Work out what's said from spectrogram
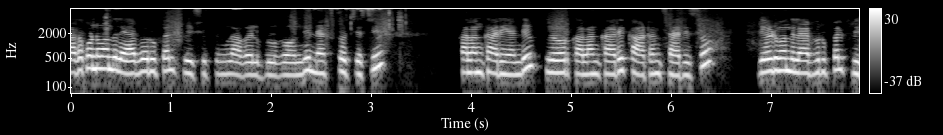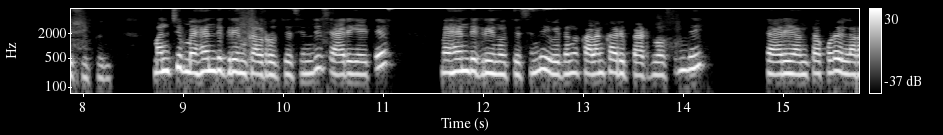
పదకొండు వందల యాభై రూపాయలు ఫ్రీ షిప్పింగ్లో అవైలబుల్గా ఉంది. నెక్స్ట్ వచ్చేసి కలంకారీ అండి. ప్యూర్ కలంకారీ కాటన్ శారీస్ ఏడు వందల యాభై రూపాయలు ఫ్రీ షిప్పింగ్ మంచి మెహందీ గ్రీన్ కలర్ వచ్చేసింది. శారీ అయితే మెహందీ గ్రీన్ వచ్చేసింది. ఈ విధంగా కలంకారీ ప్యాటర్న్ వస్తుంది. శారీ అంతా కూడా ఇలా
